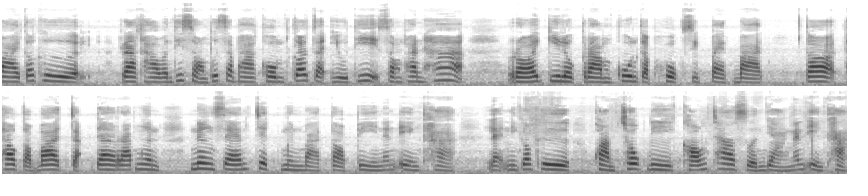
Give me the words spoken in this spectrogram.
บายก็คือ ราคาวันที่ 2 พฤษภาคมก็จะอยู่ที่ 2,500 กิโลกรัมคูณกับ 68 บาท ก็เท่ากับว่าจะได้รับเงิน 170,000 บาทต่อปีนั่นเองค่ะ และนี่ก็คือความโชคดีของชาวสวนยางนั่นเองค่ะ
